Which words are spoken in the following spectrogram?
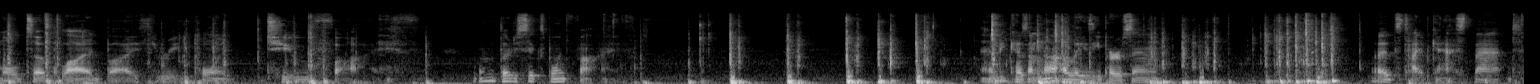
multiplied by 3.25. 136.5. And because I'm not a lazy person, let's typecast that.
